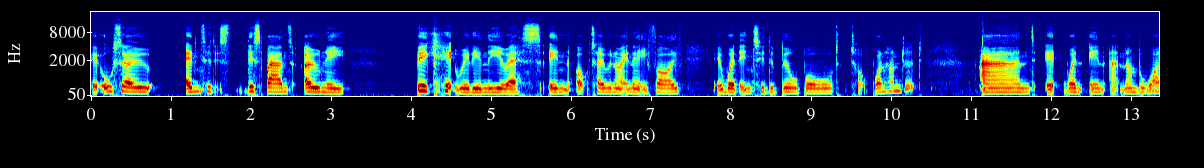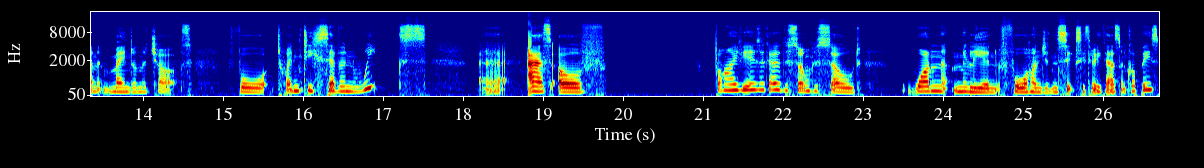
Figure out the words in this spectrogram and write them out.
It also entered its, this band's only big hit, really, in the US in October 1985. It went into the Billboard Top 100 and it went in at number one remained on the charts for 27 weeks. Uh, as of five years ago, the song has sold 1,463,000 copies.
